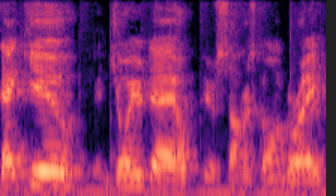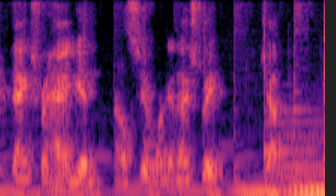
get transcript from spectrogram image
Thank you enjoy your day hope your summer's going great thanks for hanging i'll see everyone again next week ciao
